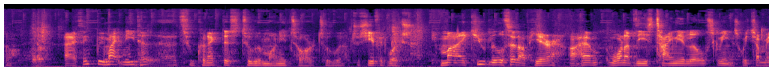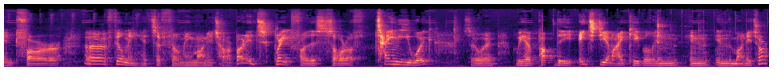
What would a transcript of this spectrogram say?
So I think we might need uh, to connect this to a monitor to uh, to see if it works. My cute little setup here, I have one of these tiny little screens which are meant for uh, filming. It's a filming monitor, but it's great for this sort of tiny work. So uh, we have popped the HDMI cable in, in, in the monitor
